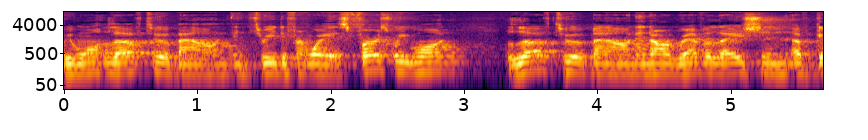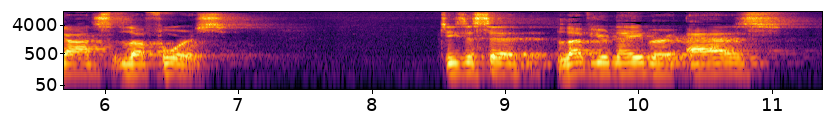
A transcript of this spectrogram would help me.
We want love to abound in three different ways. First, we want love to abound in our revelation of God's love for us. Jesus said, Love your neighbor as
